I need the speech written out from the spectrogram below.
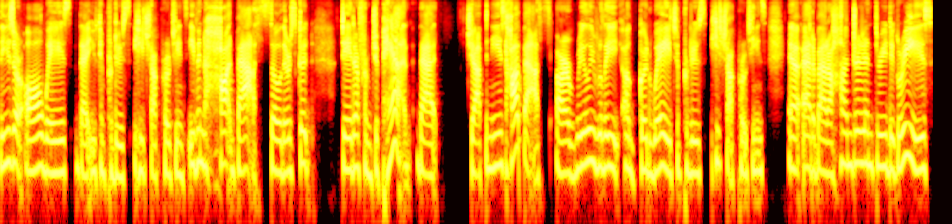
These are all ways that you can produce heat shock proteins, even hot baths. So there's good data from Japan that Japanese hot baths are really, really a good way to produce heat shock proteins at about 103 degrees.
